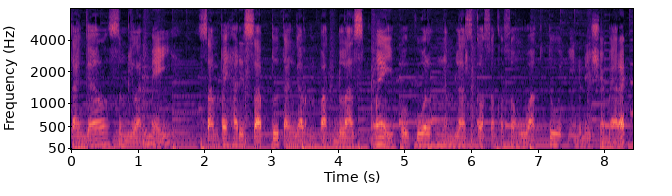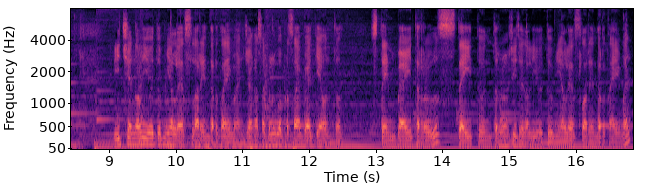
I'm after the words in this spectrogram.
Tanggal 9 Mei Sampai hari Sabtu tanggal 14 Mei Pukul 16.00 waktu Indonesia Barat Di channel Youtubenya Leslar Entertainment. Jangan sampai lupa persahabat ya untuk standby terus, stay tune terus di channel YouTube-nya Leslar Entertainment.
